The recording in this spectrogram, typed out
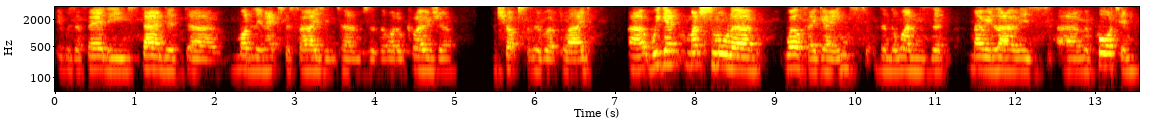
it was a fairly standard uh, modeling exercise in terms of the model closure and shocks that were applied. Uh, we get much smaller welfare gains than the ones that Maryla is uh, reporting.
